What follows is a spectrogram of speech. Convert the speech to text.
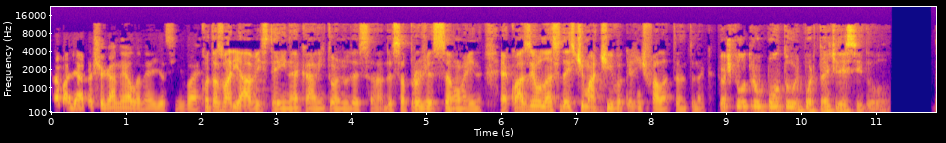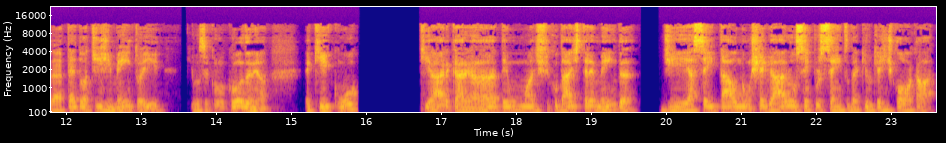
trabalhar para chegar nela, né? E assim vai. Quantas variáveis tem, né, cara, em torno dessa, dessa projeção aí, né? É quase o lance da estimativa que a gente fala tanto, né? Eu acho que outro ponto importante desse do até do atingimento aí que você colocou, Daniel, é que com o OKR, cara, a galera tem uma dificuldade tremenda de aceitar ou não chegar ao 100% daquilo que a gente coloca lá.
